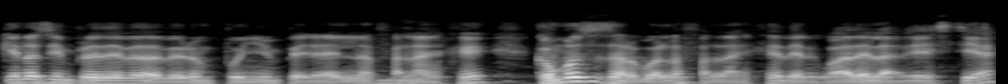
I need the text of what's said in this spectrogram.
Que no siempre debe de haber un puño imperial en la falange. ¿Cómo se salvó la falange del Gua de la bestia?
